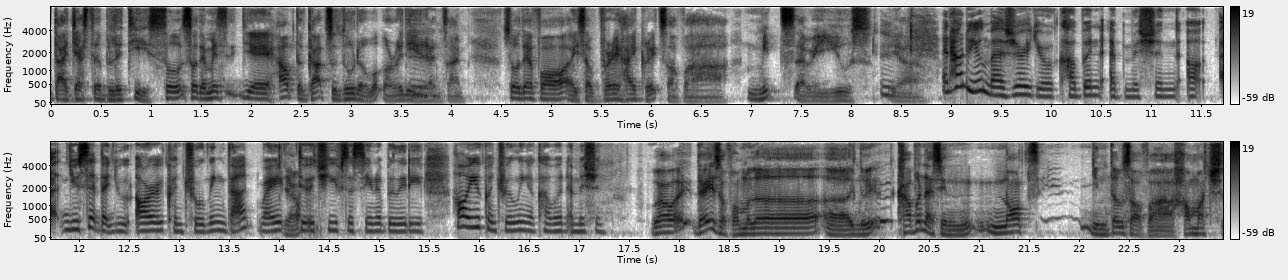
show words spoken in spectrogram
digestibility. So so that means they help the gut to do the work already Mm. in enzyme. So therefore, it's a very high grades of uh, meats that we use. Mm. Yeah. And how do you measure your carbon emission? Uh, uh, you said that you are controlling that, right, Yeah. to achieve sustainability. How are you controlling your carbon emission? Well, there is a formula. Uh, carbon, as in not in terms of uh, how much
